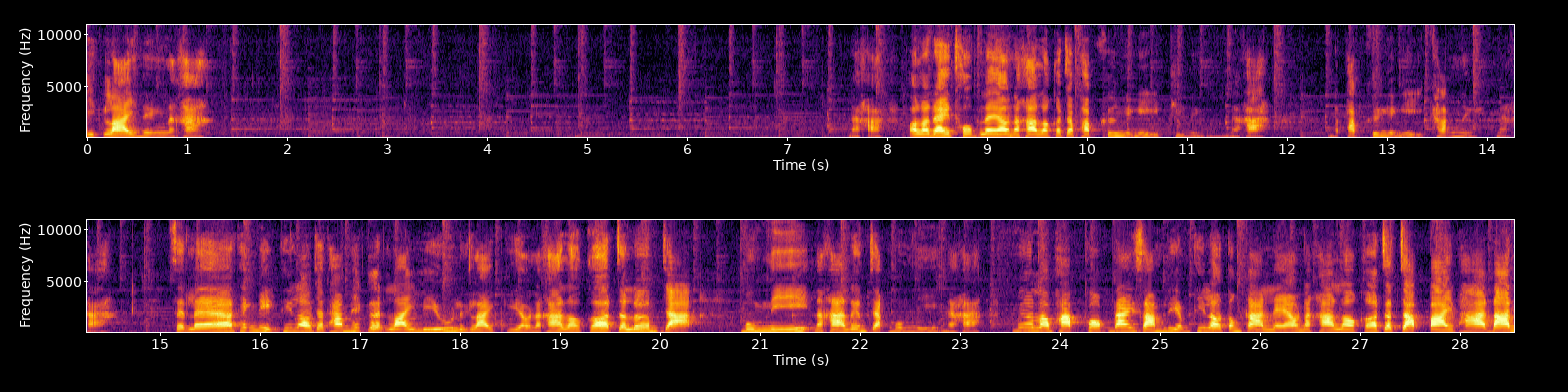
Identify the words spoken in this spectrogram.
อีกลายหนึ่งนะคะนะคะพอเราได้ทบแล้วนะคะ เราก็จะพับครึ่งอย่างนี้อีกทีหนึ่งนะคะพับครึ่งอย่างนี้อีกครั้งหนึ่งนะคะ เสร็จแล้วเทคนิคที่เราจะทำให้เกิดลายริ้วหรือลายเกลียวนะคะ เราก็จะเริ่มจาก มุมนี้นะคะ เริ่มจากมุมนี้นะคะ เมื่อเราพับทบได้สามเหลี่ยมที่เราต้องการแล้วนะคะ เราก็จะจับปลายผ้าด้าน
